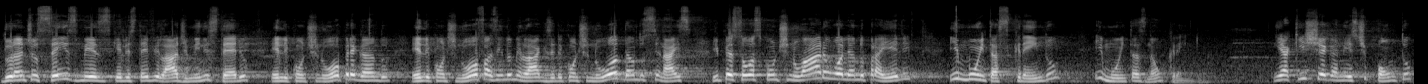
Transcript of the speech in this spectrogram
Durante os seis meses que ele esteve lá de ministério, ele continuou pregando, ele continuou fazendo milagres, ele continuou dando sinais, e pessoas continuaram olhando para ele, e muitas crendo e muitas não crendo. E aqui chega neste ponto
